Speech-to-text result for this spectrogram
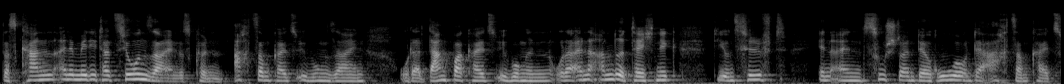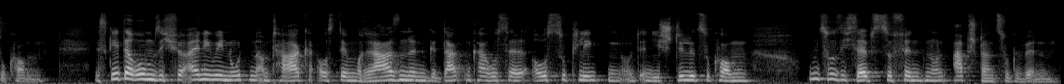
Das kann eine Meditation sein, das können Achtsamkeitsübungen sein oder Dankbarkeitsübungen oder eine andere Technik, die uns hilft, in einen Zustand der Ruhe und der Achtsamkeit zu kommen. Es geht darum, sich für einige Minuten am Tag aus dem rasenden Gedankenkarussell auszuklinken und in die Stille zu kommen, um zu sich selbst zu finden und Abstand zu gewinnen.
